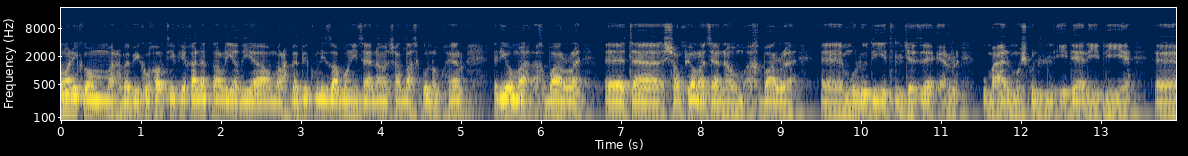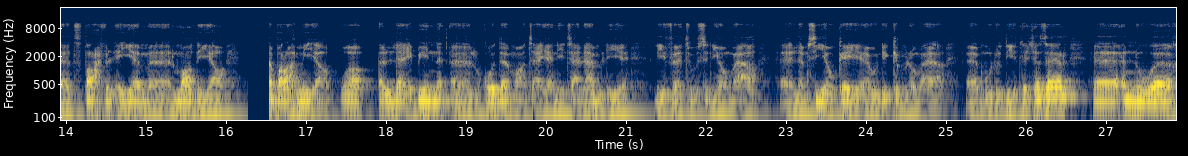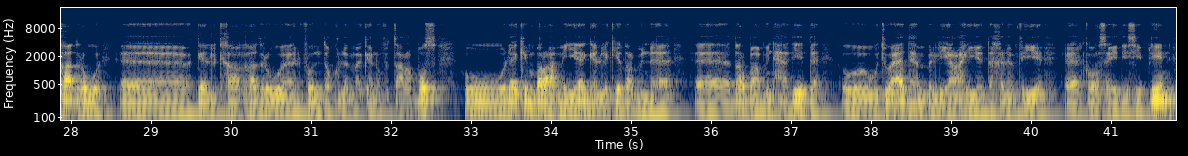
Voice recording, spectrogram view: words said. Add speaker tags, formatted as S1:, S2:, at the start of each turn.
S1: السلام عليكم. مرحبا بكم. خوتي في قناتنا الرياضية. مرحبا بكم. لي زابوني تاعنا إن شاء الله تكونوا بخير. اليوم أخبار آه، تاع الشامبيون تاعنا واخبار آه، مولودية الجزائر ومع المشكل الإداري اللي آه، تطرح في الأيام الماضية. براهميه واللاعبين القدامى تاع يعني تاع العام اللي فات وسنياو مع لمسية وكي واللي كملوا مع مولودية الجزائر. أنه غادروا قال لك غادروا الفندق لما كانوا في التربص ولكن براهمية قال لك يضرب من ضربة من حديد وتوعدهم باللي راهي دخلهم في ال conseil de discipline.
